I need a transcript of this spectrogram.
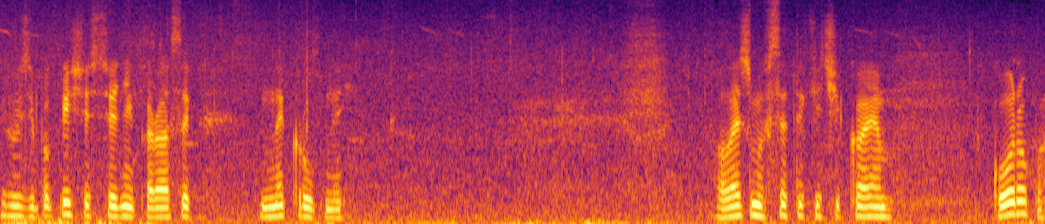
Друзі, поки що сьогодні карасик не крупний. Але ж ми все-таки чекаємо коропа.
